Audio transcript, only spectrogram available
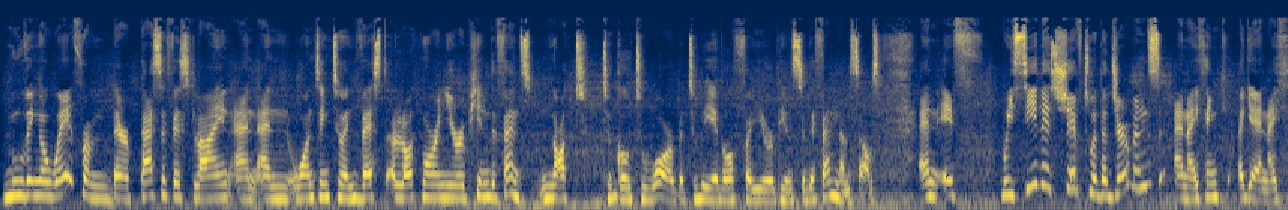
moving away from their pacifist line and, and wanting to invest a lot more in European defense, not to go to war, but to be able for Europeans to defend themselves. And if we see this shift with the Germans, and I think again, I, th-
